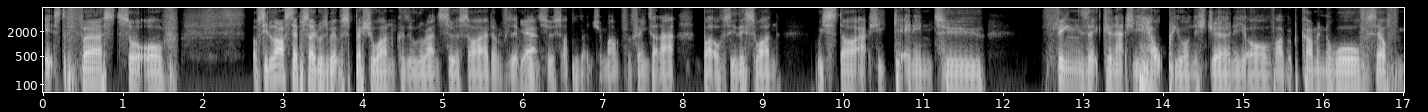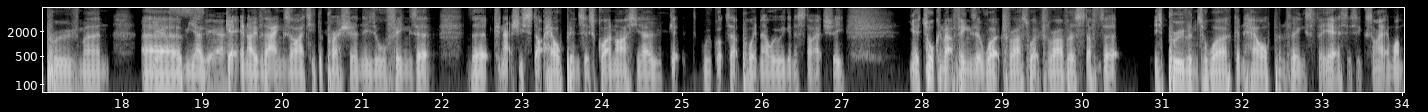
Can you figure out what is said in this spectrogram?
it's the first sort of. Obviously, last episode was a bit of a special one because it was around suicide, obviously it Yeah. being Suicide Prevention Month and things like that. But obviously, this one we start actually getting into things that can actually help you on this journey of either becoming the wolf, self improvement, um, Yes, you know, yeah. getting over that anxiety, depression. These are all things that that can actually start helping. So it's quite a nice, you know, get we've got to that point now where we're going to start actually, you know, talking about things that worked for us, worked for others, stuff that is proven to work and help and things. So yes, it's exciting one.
